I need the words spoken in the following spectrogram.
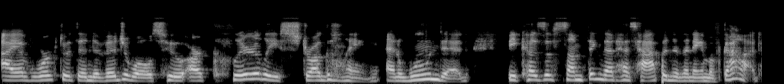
I have worked with individuals who are clearly struggling and wounded because of something that has happened in the name of God.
